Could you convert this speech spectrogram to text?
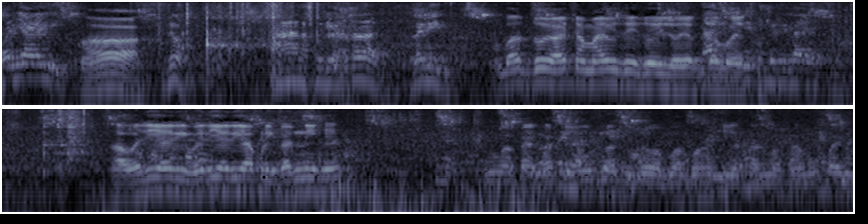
વરિયાળી. હા. જો ધાણાના પુરિયા તલ લવિંગ. બધું આઈટમ આવી જઈ જોઈ લો એકદમ આ વરિયારી વરિયારી આપણી ઘરની છે. એમાં કાંઈ ઘટે એવું જ નથી જો ગુવાહાટી અતારમાં કામ ઉપાડ્યું.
